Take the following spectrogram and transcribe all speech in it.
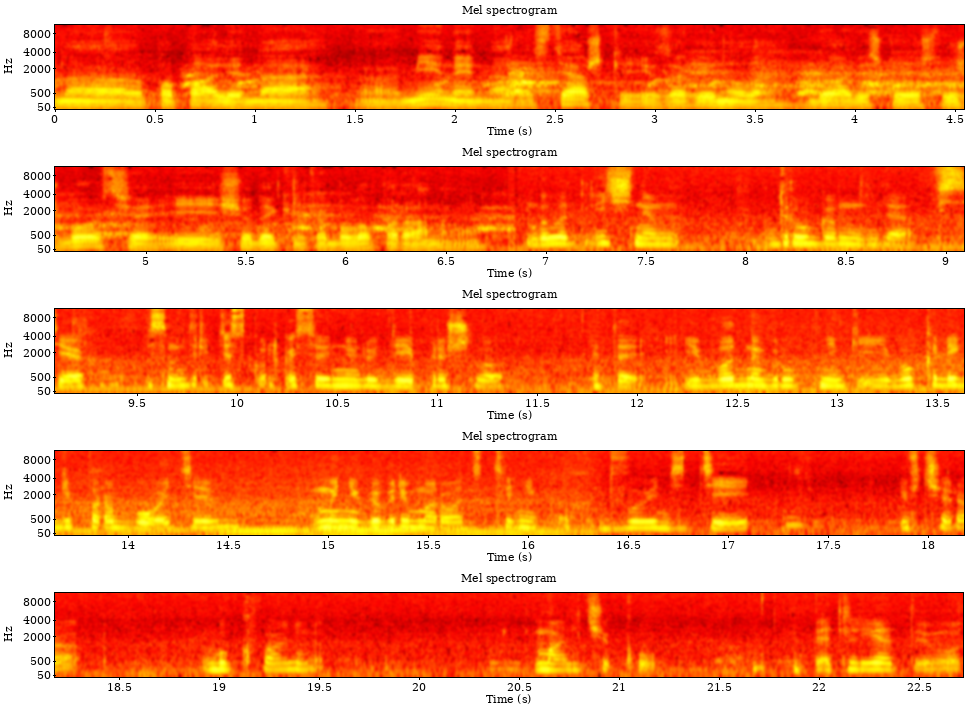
на, попали на е, міни, на розтяжки і загинуло два військовослужбовця і ще декілька було поранено. был отличным другом для всех. Посмотрите, сколько сегодня людей пришло. Это его одногруппники, его коллеги по работе. Мы не говорим о родственниках. Двое детей. И вчера буквально мальчику пять лет, и он,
